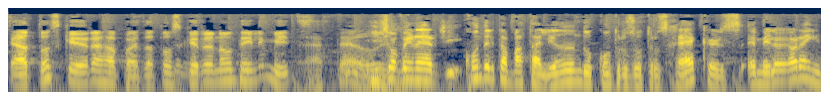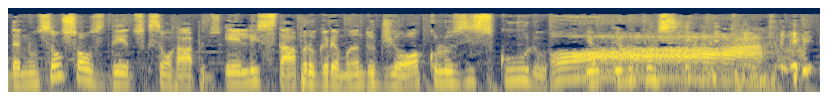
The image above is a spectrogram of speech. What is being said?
É a tosqueira, rapaz. A tosqueira não tem limites. Até E Jovem Nerd, quando ele tá batalhando contra os outros hackers, é melhor ainda, não são só os dedos que são rápidos, ele está programando de óculos escuro. Eu, eu não consigo entender.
